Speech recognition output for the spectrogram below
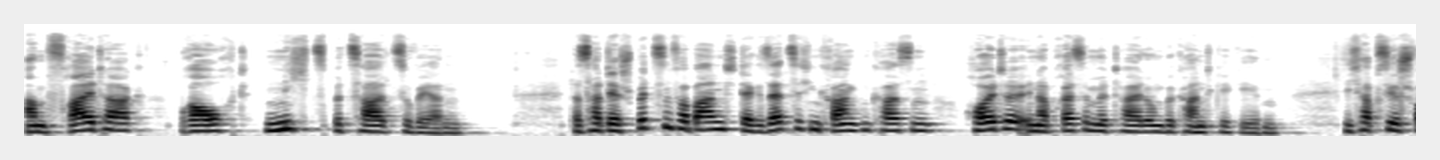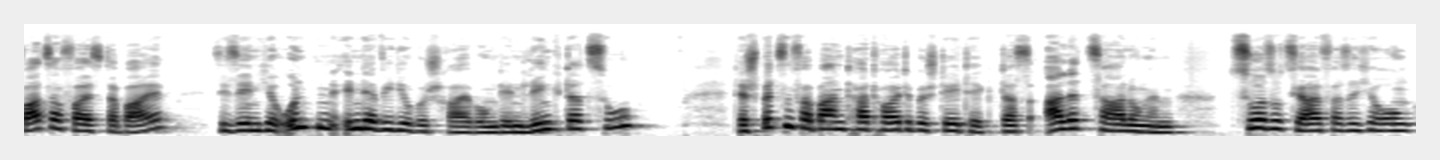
am Freitag braucht nichts bezahlt zu werden. Das hat der Spitzenverband der gesetzlichen Krankenkassen heute in der Pressemitteilung bekannt gegeben. Ich habe es hier schwarz auf weiß dabei. Sie sehen hier unten in der Videobeschreibung den Link dazu. Der Spitzenverband hat heute bestätigt, dass alle Zahlungen zur Sozialversicherung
